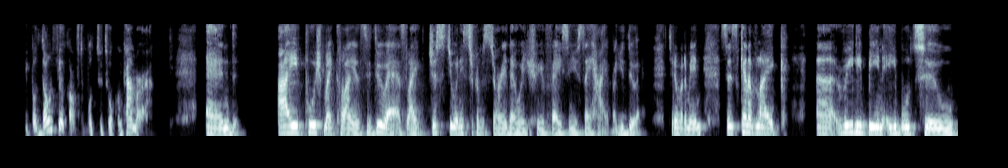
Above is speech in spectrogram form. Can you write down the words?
people don't feel comfortable to talk on camera. And I push my clients to do it as like just do an Instagram story that way you show your face and you say hi, but you do it. Do you know what I mean? So it's kind of like uh, really being able to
